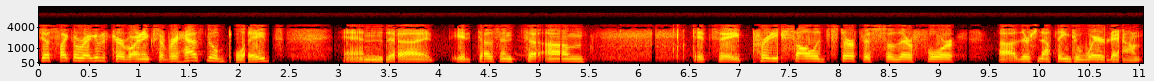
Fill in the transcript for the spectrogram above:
just like a regular turbine, except for it has no blades, and uh, it doesn't. Um, it's a pretty solid surface, so therefore there's nothing to wear down.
